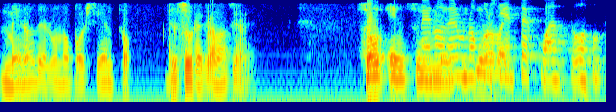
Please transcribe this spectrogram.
menos del 1% de sus reclamaciones, son en su Menos del 1% es cuánto?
